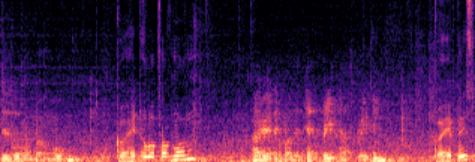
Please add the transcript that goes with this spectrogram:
this is Oberpfaffenhofen. Go ahead, Oberpfaffenhofen. Oh, you're ready for the TED 3 plus briefing. Go ahead, please.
